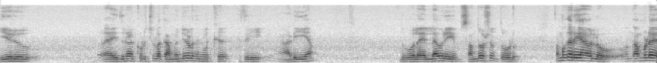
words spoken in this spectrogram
ഈ ഒരു ഇതിനെക്കുറിച്ചുള്ള കമന്റുകൾ നിങ്ങൾക്ക് ഇതിൽ ആഡ് ചെയ്യാം. അതുപോലെ എല്ലാവരെയും സന്തോഷത്തോടും നമുക്കറിയാമല്ലോ നമ്മുടെ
